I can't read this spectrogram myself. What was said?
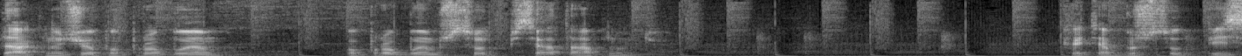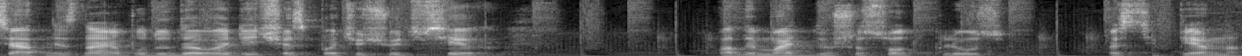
Так, ну что, попробуем, попробуем 650 апнуть. хотя бы 650, не знаю. Буду доводить сейчас по чуть-чуть всех. Поднимать до 600 плюс постепенно.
